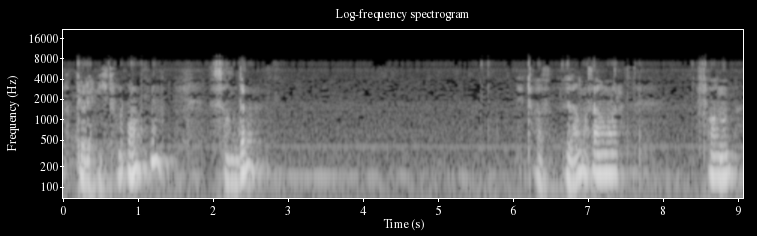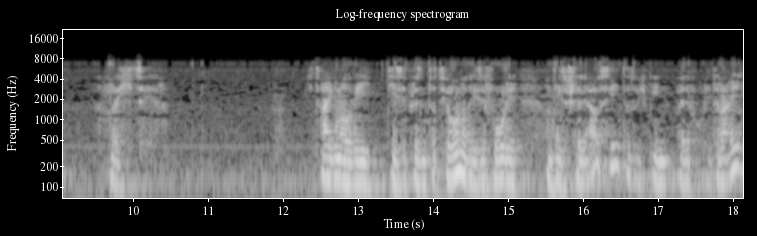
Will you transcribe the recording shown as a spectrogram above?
natürlich nicht von unten, sondern etwas langsamer von rechts her. Ich zeige mal, wie diese Präsentation oder diese Folie an dieser Stelle aussieht. Also ich bin bei der Folie 3,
